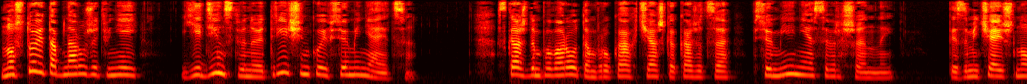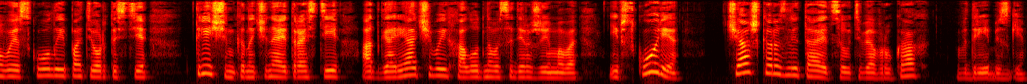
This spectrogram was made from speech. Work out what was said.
Но стоит обнаружить в ней единственную трещинку, и все меняется. С каждым поворотом в руках чашка кажется все менее совершенной. Ты замечаешь новые сколы и потертости, трещинка начинает расти от горячего и холодного содержимого, и вскоре чашка разлетается у тебя в руках в дребезги.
